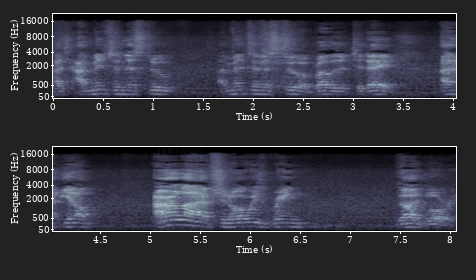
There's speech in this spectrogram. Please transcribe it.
I, I mentioned this to I mentioned this to a brother today. Uh, you know, our lives should always bring God glory.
